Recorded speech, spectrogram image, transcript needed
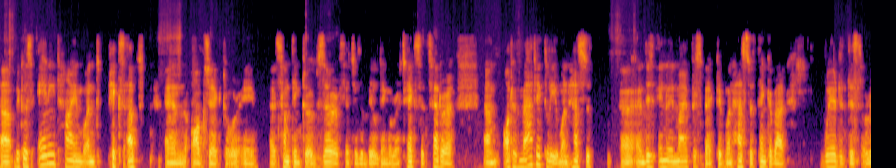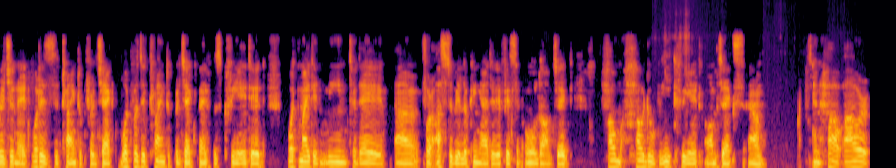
uh, because any time one picks up an object or a, a, something to observe, such as a building or a text, etc., um, automatically one has to, uh, and this in, in my perspective, one has to think about where did this originate? What is it trying to project? What was it trying to project when it was created? What might it mean today uh, for us to be looking at it if it's an old object? How, how do we create objects? Um, and how our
